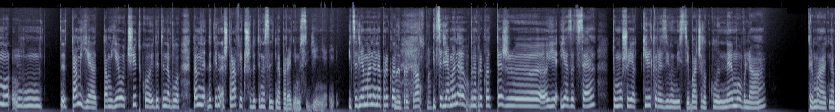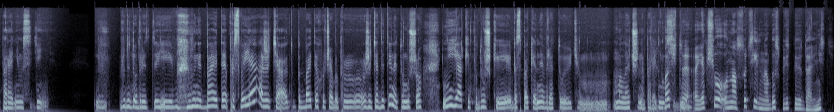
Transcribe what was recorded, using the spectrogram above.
там є, там є от чітко, і дитина було. Там не дитина штраф, якщо дитина сидить на передньому сидінні. І- це для мене, наприклад, ну і прекрасно. і це для мене, наприклад, теж е, я за це, тому що я кілька разів у місті бачила, коли немовля тримають на передньому сидінні. Люди добрі, і ви не дбаєте про своє життя, то подбайте хоча б про життя дитини, тому що ніякі подушки безпеки не врятують малечу на передньому. Бачите, а якщо у нас суцільна безвідповідальність,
